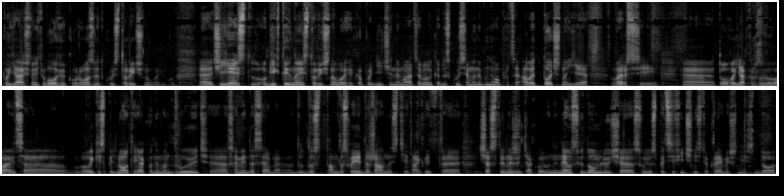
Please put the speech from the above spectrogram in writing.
пояснюють логіку розвитку, історичну логіку. Е, Чи є об'єктивна історична логіка подій, чи нема, це велика дискусія. Ми не будемо про це, але точно є версії того, як розвиваються великі спільноти, як вони мандрують е, самі до себе, до, там, до своєї державності, так від е, частини життя, коли вони не усвідомлюють свою специфічність, окремішність, до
